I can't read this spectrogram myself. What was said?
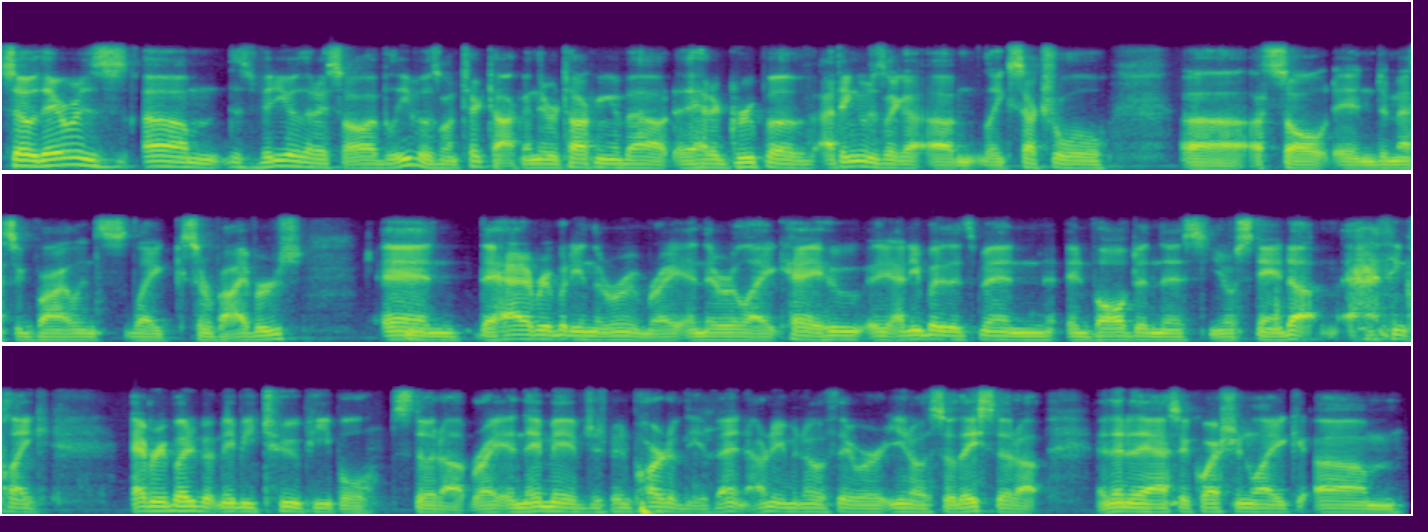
So there was um this video that I saw, I believe it was on TikTok, and they were talking about they had a group of I think it was like a um like sexual uh assault and domestic violence like survivors. And they had everybody in the room, right? And they were like, "Hey, who? Anybody that's been involved in this, you know, stand up." I think like everybody but maybe two people stood up, right? And they may have just been part of the event. I don't even know if they were, you know, so they stood up. And then they asked a question like, um,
